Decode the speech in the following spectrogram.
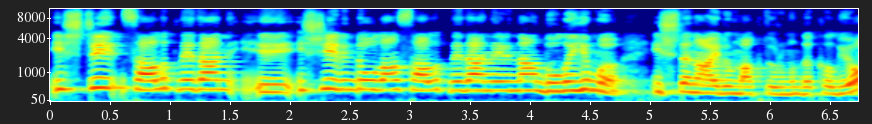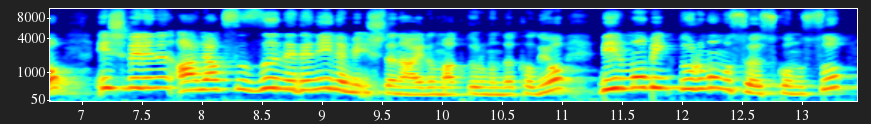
İşçi sağlık neden e, iş yerinde olan sağlık nedenlerinden dolayı mı işten ayrılmak durumunda kalıyor? İşverenin ahlaksızlığı nedeniyle mi işten ayrılmak durumunda kalıyor? Bir mobbing durumu mu söz konusu?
